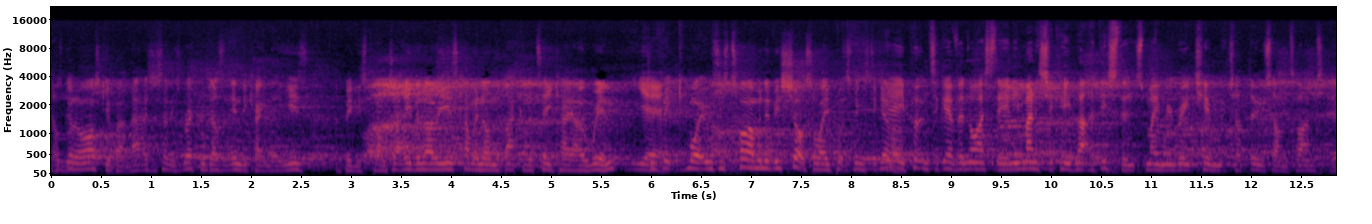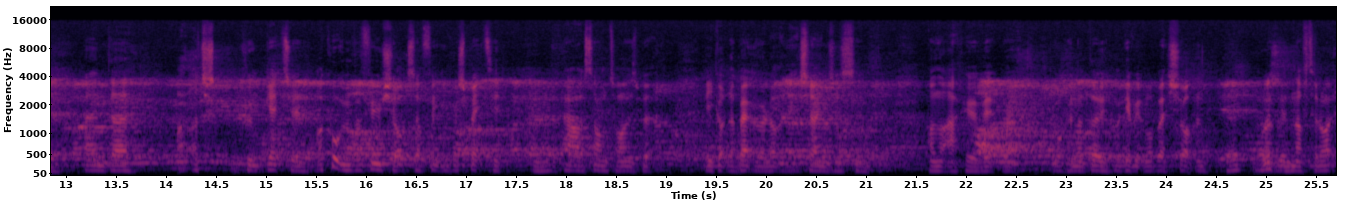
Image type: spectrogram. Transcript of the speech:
I was going to ask you about that. As you said, his record doesn't indicate that he is the biggest puncher, even though he is coming on the back of the TKO win. Yeah. Do you think what, it was his timing of his shots, the way he puts things together? Yeah, he put them together nicely, and he managed to keep out a distance, made me reach him, which I do sometimes, and uh, I, I just couldn't get to him. I caught him with a few shots. I think he respected the power sometimes, but he got the better of a lot of the exchanges. And, I'm not happy with it, but what can I do? I'll give it my best shot, and it wasn't good enough tonight.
